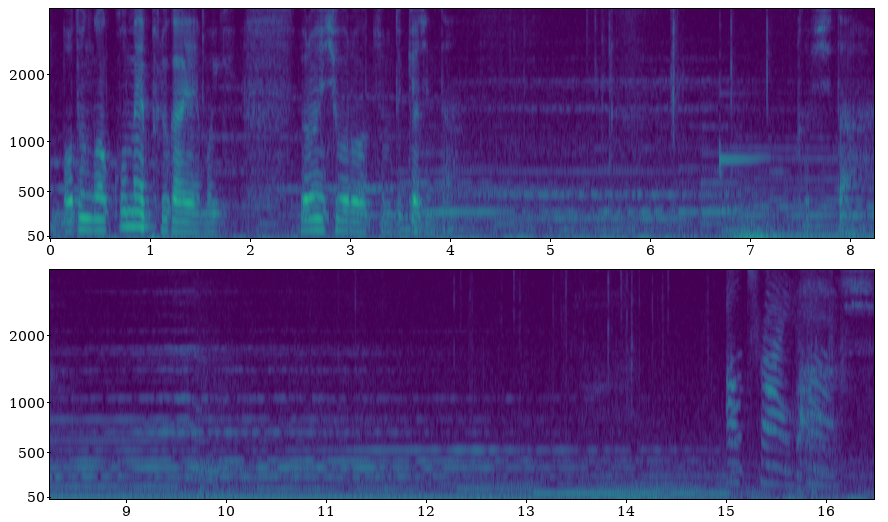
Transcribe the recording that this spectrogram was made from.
모든 건 꿈에 불과해 뭐 이런 식으로 좀 느껴진다 갑시다. 아씨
